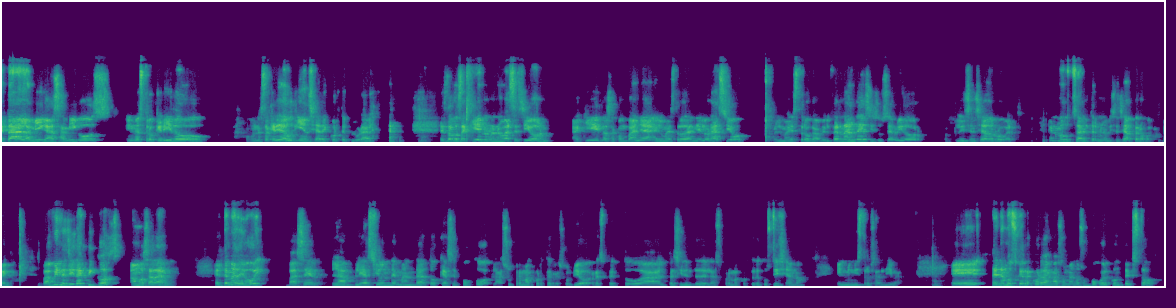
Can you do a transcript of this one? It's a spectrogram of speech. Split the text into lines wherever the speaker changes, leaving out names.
¿Qué tal, amigas, amigos y nuestro querido, nuestra querida audiencia de corte plural? Estamos aquí en una nueva sesión. Aquí nos acompaña el maestro Daniel Horacio, el maestro Gabriel Fernández y su servidor, licenciado Roberto. Que no me gusta usar el término licenciado, pero bueno, venga. Para fines didácticos, vamos a darle. El tema de hoy va a ser la ampliación de mandato que hace poco la Suprema Corte resolvió respecto al presidente de la Suprema Corte de Justicia, ¿no? el ministro Saldívar. Eh, tenemos que recordar más o menos un poco el contexto.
